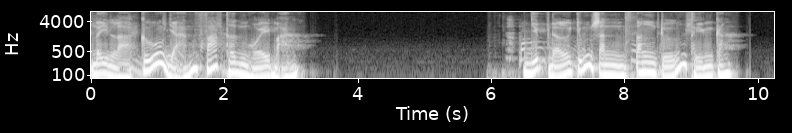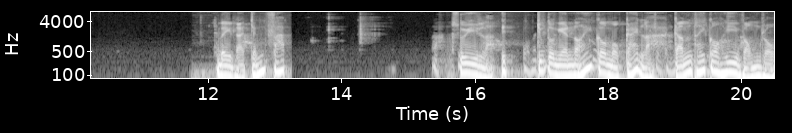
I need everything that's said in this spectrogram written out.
Đây là cứu giảng pháp thân huệ mạng, giúp đỡ chúng sanh tăng trưởng thiện căn. Đây là chánh pháp. Tuy là ít, Chúng tôi nghe nói có một cái là Cảm thấy có hy vọng rồi.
